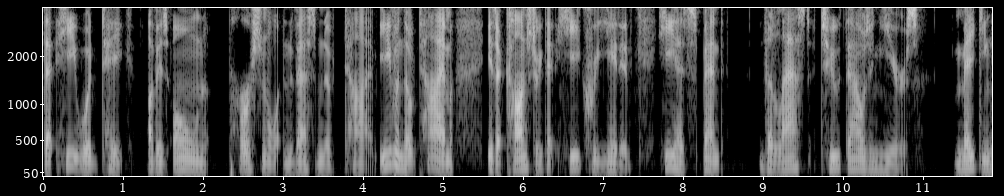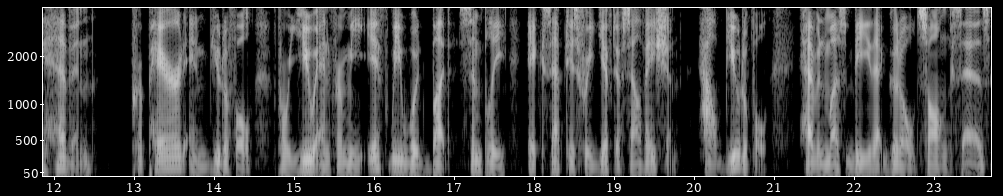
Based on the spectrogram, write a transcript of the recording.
that he would take of his own personal investment of time. Even though time is a construct that he created, he has spent the last 2,000 years making heaven prepared and beautiful for you and for me if we would but simply accept his free gift of salvation. How beautiful heaven must be, that good old song says,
